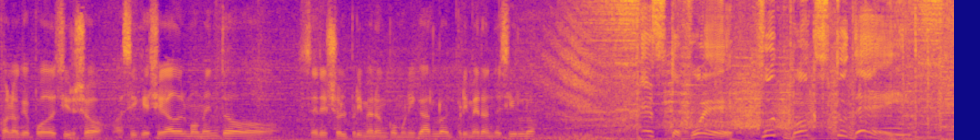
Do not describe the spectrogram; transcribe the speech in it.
con lo que puedo decir yo. Así que llegado el momento, seré yo el primero en comunicarlo, el primero en decirlo. Esto fue Footbox Today.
